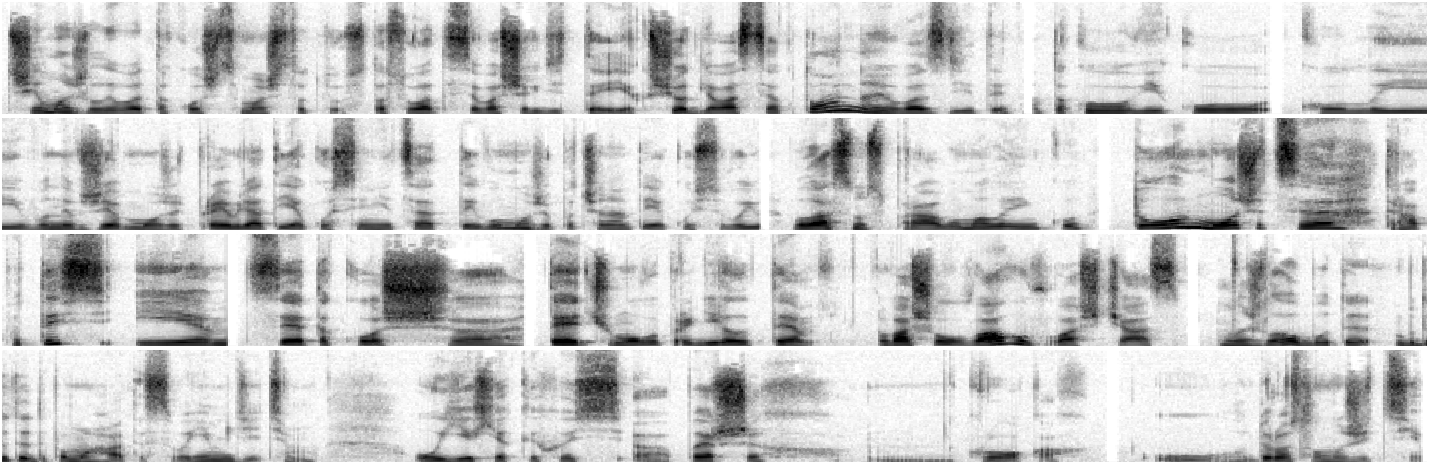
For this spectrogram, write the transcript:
чи можливо також це стосуватися ваших дітей. Якщо для вас це актуально, і у вас діти такого віку, коли вони вже можуть проявляти якусь ініціативу, може починати якусь свою власну справу маленьку, то може це трапитись, і це також е, те, чому ви приділите вашу увагу ваш час, можливо, будете, допомагати своїм дітям у їх якихось е, перших кроках у дорослому житті.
